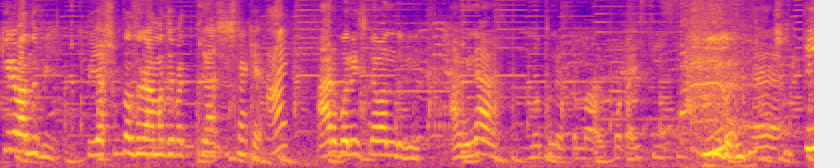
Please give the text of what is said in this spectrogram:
কি রে বান্ধবী তুই এক সপ্তাহ ধরে আমাদের বাড়িতে আসিস না কেন? আর বলিস না বান্ধবী আমি না নতুন একটা মাল পটাইছি। হ্যাঁ। সত্যি?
